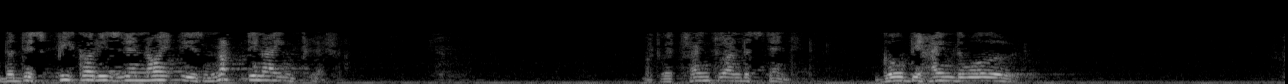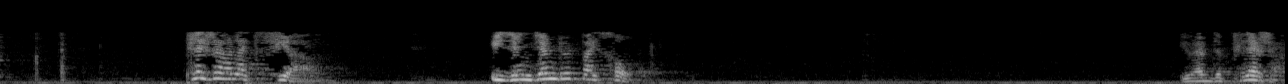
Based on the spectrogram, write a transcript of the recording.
that the speaker is, is not denying pleasure. But we're trying to understand it. Go behind the word. Pleasure, like fear, is engendered by thought. You have the pleasure.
